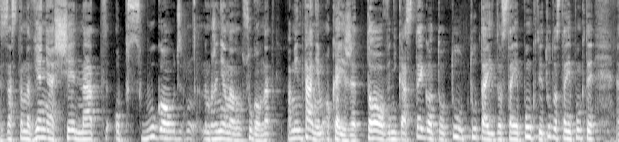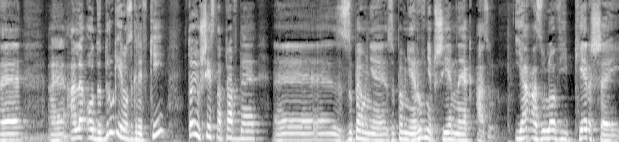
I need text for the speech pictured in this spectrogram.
zastanawiania się nad obsługą, no może nie nad obsługą, nad pamiętaniem, ok, że to wynika z tego, to tu, tutaj dostaje punkty, tu dostaje punkty, e, e, ale od drugiej rozgrywki to już jest naprawdę e, zupełnie, zupełnie równie przyjemne jak Azul. Ja Azulowi pierwszej,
